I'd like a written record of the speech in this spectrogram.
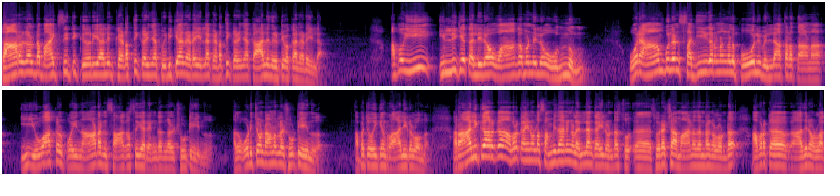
കാറുകളുടെ ബാക്ക് സീറ്റിൽ കയറിയാലും കിടത്തി കഴിഞ്ഞാൽ പിടിക്കാനിടയില്ല കിടത്തി കഴിഞ്ഞാൽ കാൽ നീട്ടി വെക്കാൻ ഇടയില്ല. അപ്പോൾ ഈ ഇല്ലിക്ക കല്ലിലോ വാഗമണ്ണിലോ ഒന്നും ഒരാംബുലൻസ് സജ്ജീകരണങ്ങൾ പോലും ഇല്ലാത്തടത്താണ് ഈ യുവാക്കൾ പോയി നാടൻ സാഹസിക രംഗങ്ങൾ ഷൂട്ട് ചെയ്യുന്നത്. അത് ഓടിച്ചുകൊണ്ടാണല്ലോ ഷൂട്ട് ചെയ്യുന്നത്. അപ്പോൾ ചോദിക്കും റാലികളൊന്ന്. റാലിക്കാർക്ക് അവർക്ക് അതിനുള്ള സംവിധാനങ്ങളെല്ലാം കയ്യിലുണ്ട്. സുരക്ഷാ മാനദണ്ഡങ്ങളുണ്ട്. അവർക്ക് അതിനുള്ള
